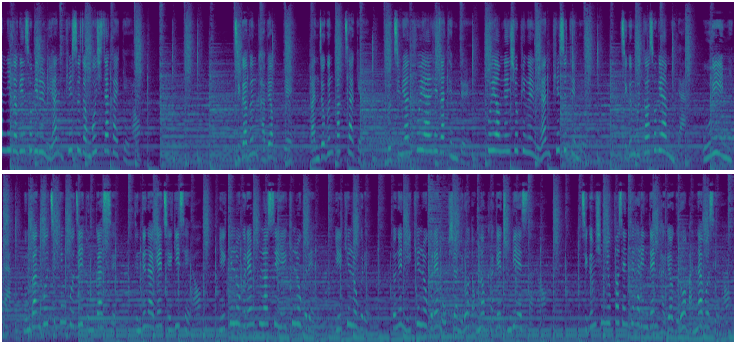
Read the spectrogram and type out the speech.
합리적인 소비를 위한 필수 정보 시작할게요. 지갑은 가볍게, 만족은 꽉차게, 놓치면 후회할 혜자템들, 후회 없는 쇼핑을 위한 필수템을 지금부터 소개합니다. 5위입니다. 문방구 치킨꼬지 돈가스 든든하게 즐기세요. 1kg 플러스 1kg, 1kg 또는 2kg 옵션으로 넉넉하게 준비했어요. 지금 16% 할인된 가격으로 만나보세요.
